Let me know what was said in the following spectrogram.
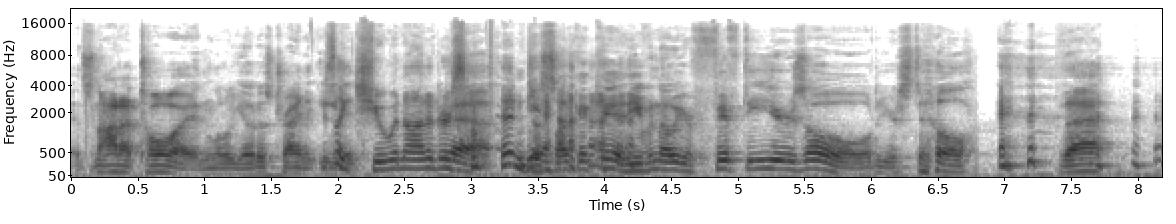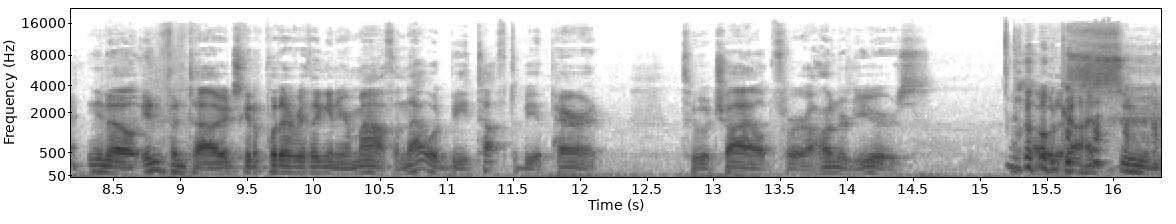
it's not a toy, and little Yoda's trying to He's eat He's like it. chewing on it or yeah, something. just Yeah. like a kid. Even though you're 50 years old, you're still that, you know, infantile. You're just going to put everything in your mouth, and that would be tough to be a parent to a child for a hundred years. I would Oh, God. assume.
